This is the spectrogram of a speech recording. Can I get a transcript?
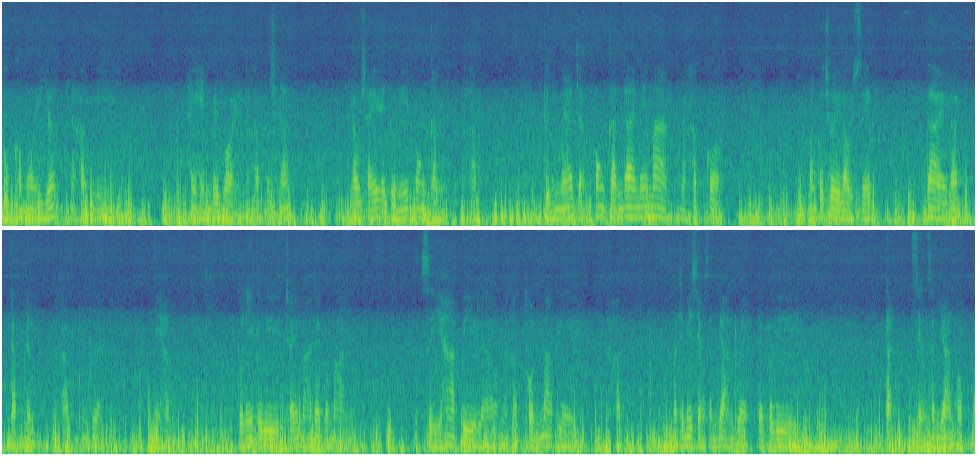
ถูกขโมยเยอะนะครับ มีให้เห็นบ่อยๆนะครับ เพราะฉะนั้น เราใช้ไอ้ตัวนี้ป้องกันนะครับ ถึงแม้จะป้องกันได้ไม่มากนะครับ ก็มันก็ช่วยเราเซฟได้ระดับหนึ่งนะครับเพื่อนๆนี่ครับ ตัวนี้กวีใช้มาได้ประมาณ 4-5 ปีแล้วนะครับ ทนมากเลยนะครับ มันจะมีเสียงสัญญาณด้วย แต่กวีตัดเสียงสัญญาณออกไป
